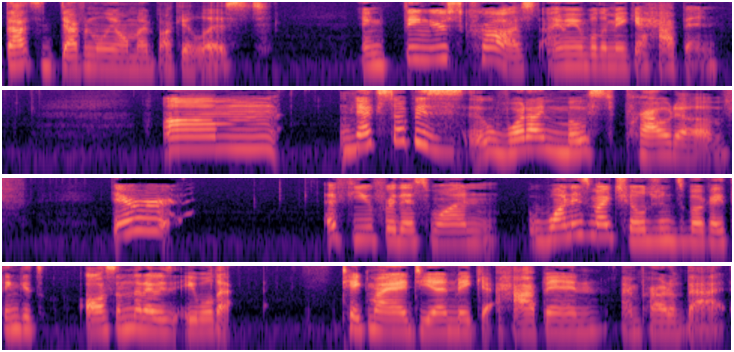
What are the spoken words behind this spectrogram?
that's definitely on my bucket list. And fingers crossed, I'm able to make it happen. Um, next up is what I'm most proud of. There a few for this one. One is my children's book. I think it's awesome that I was able to take my idea and make it happen. I'm proud of that.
